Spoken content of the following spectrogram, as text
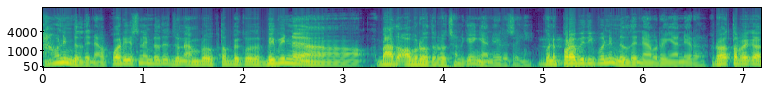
ठाउँ नै मिल्दैन। अब परिवेश नै मिल्दैन। जुन हाम्रो तपाईँको विभिन्न बाधा अवरोधहरू छन् कि यहाँनिर चाहिँ। कुनै प्रविधि पनि मिल्दैन हाम्रो यहाँनिर। र तपाईँको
